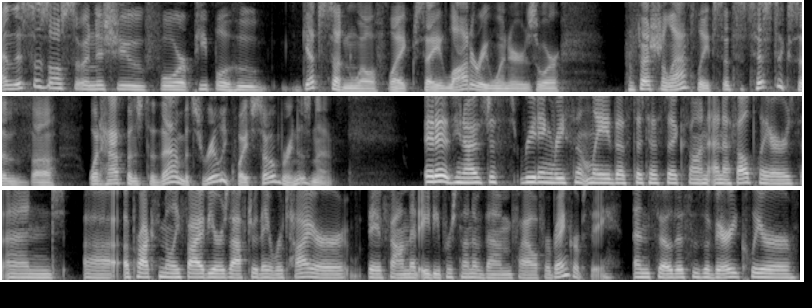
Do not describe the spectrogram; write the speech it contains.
And this is also an issue for people who get sudden wealth, like, say, lottery winners or professional athletes. The statistics of uh, what happens to them, it's really quite sobering, isn't it? It is. You know, I was just reading recently the statistics on NFL players, and uh, approximately five years after they retire, they've found that 80% of them file for bankruptcy. And so, this is a very clear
